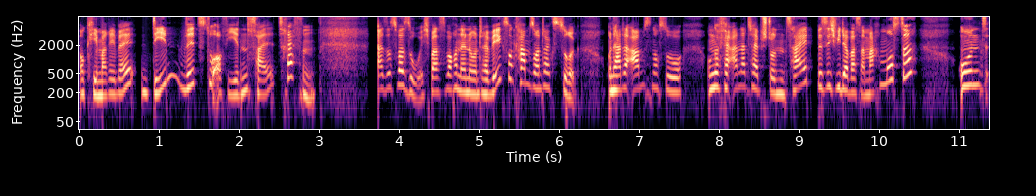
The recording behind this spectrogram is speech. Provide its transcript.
okay, Maribel, den willst du auf jeden Fall treffen. Also es war so, ich war das Wochenende unterwegs und kam sonntags zurück und hatte abends noch so ungefähr anderthalb Stunden Zeit, bis ich wieder was machen musste. Und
